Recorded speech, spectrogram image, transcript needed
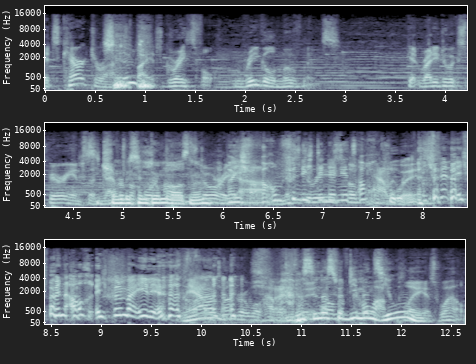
It's characterized by its graceful, regal movements. Get ready to experience the Sieht schon ein bisschen dumm aus, ne? Aber ich, warum finde ich den denn Mysteries jetzt of auch cool? Ich bin, ich bin auch, ich bin bei Elias. Ja, Crown Tundra will have a Was sind das für Dimensionen? play as well.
